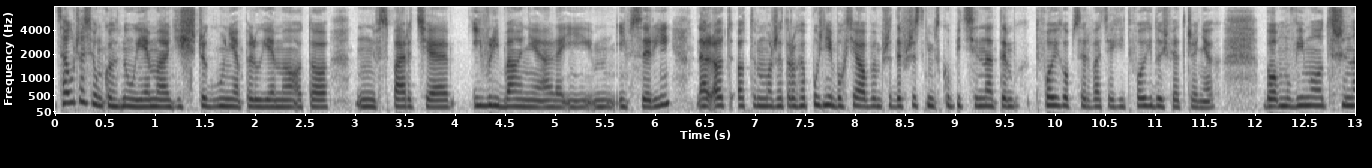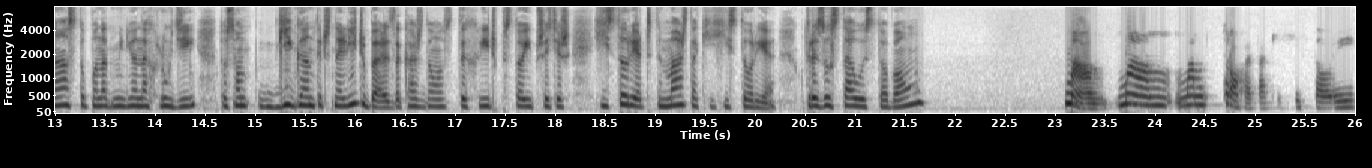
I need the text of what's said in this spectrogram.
cały czas ją kontynuujemy, ale dziś szczególnie apelujemy o to mm, wsparcie i w Libanie, ale i, mm, i w Syrii. Ale o, o, tym może trochę później, bo chciałabym przede wszystkim skupić się na tym Twoich obserwacjach i Twoich doświadczeniach, bo mówimy o 13 ponad milionach ludzi. To są gigantyczne liczby, ale za każdą z tych liczb stoi przecież historia. Czy Ty masz takie historie, które zostały z Tobą? Mam, mam, mam trochę takich historii.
